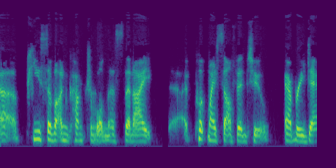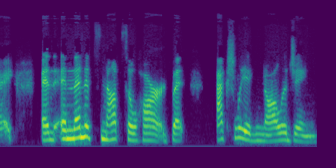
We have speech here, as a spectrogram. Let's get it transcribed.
uh, piece of uncomfortableness that I, I put myself into every day. And and then it's not so hard, but actually acknowledging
